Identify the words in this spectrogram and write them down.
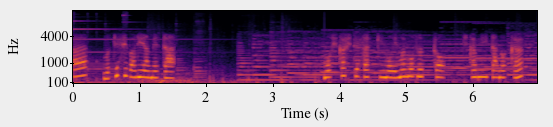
あ、無知縛りやめた。もしかしてさっきも今もずっと、地下にいたのか？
